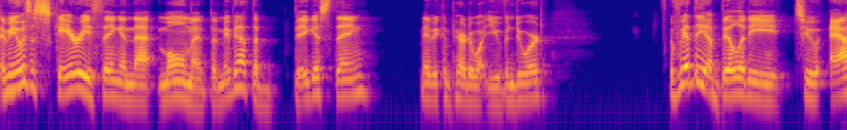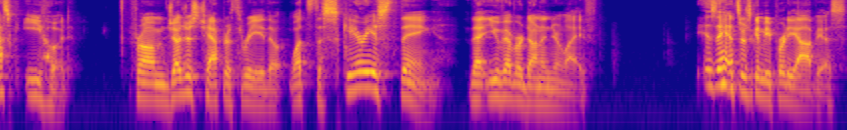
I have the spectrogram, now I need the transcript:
I mean, it was a scary thing in that moment, but maybe not the biggest thing, maybe compared to what you've endured. If we had the ability to ask Ehud from Judges chapter 3, the, what's the scariest thing that you've ever done in your life? His answer is going to be pretty obvious.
